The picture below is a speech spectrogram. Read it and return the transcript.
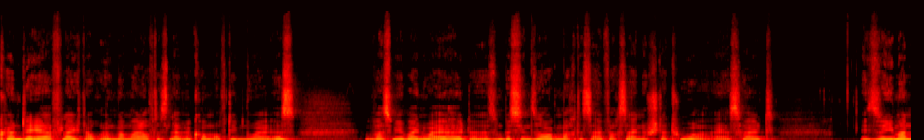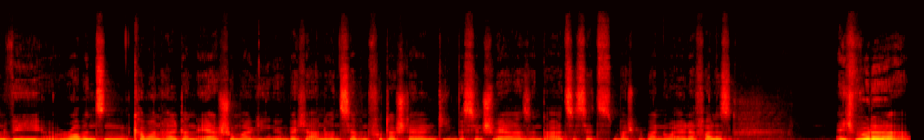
könnte er vielleicht auch irgendwann mal auf das Level kommen, auf dem Noel ist. Was mir bei Noel halt äh, so ein bisschen Sorgen macht, ist einfach seine Statur. Er ist halt, so jemanden wie Robinson kann man halt dann eher schon mal gegen irgendwelche anderen Seven-Footer stellen, die ein bisschen schwerer sind, als es jetzt zum Beispiel bei Noel der Fall ist. Ich würde,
